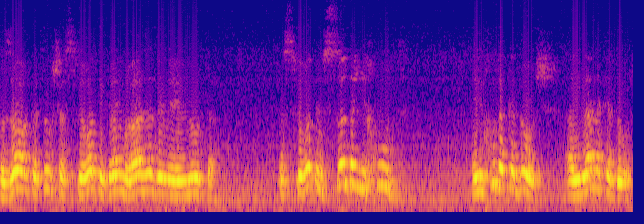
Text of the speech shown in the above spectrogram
בזוהר כתוב שהספירות נקראים רזה דמהנותא. הספירות הן סוד הייחוד, הייחוד הקדוש, האילן הקדוש.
